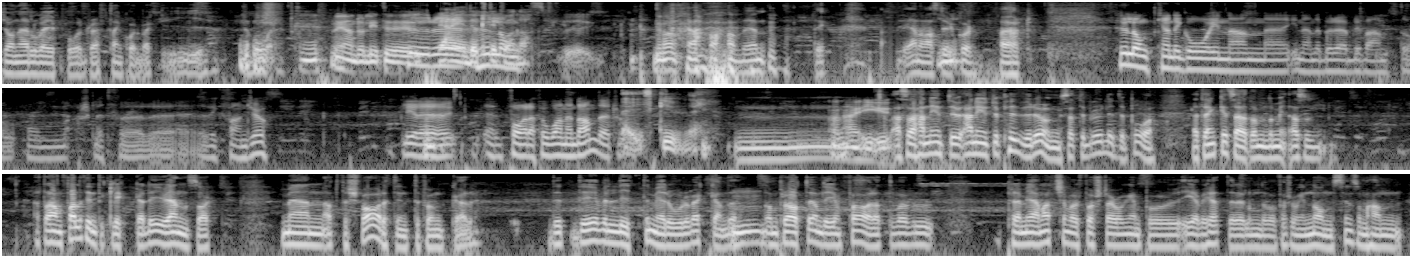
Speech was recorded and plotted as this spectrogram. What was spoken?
John Elway får drafta en quarterback i vår. Mm. Det är ändå lite... Hur, är duktig hur långt... på Ja, ja det, är en, det, det är en av hans styrkor har jag hört. Hur långt kan det gå innan, eh, innan det börjar bli varmt om arslet för Rick Fangio? Blir det en fara för one and under tror du? Nej, gud nej. Mm, han är ju... Alltså han är ju inte, han är inte purung så det beror lite på. Jag tänker så här att om de, alltså, att anfallet inte klickar det är ju en sak. Men att försvaret inte funkar. Det, det är väl lite mer oroväckande. Mm. De pratade om det inför att det var väl premiärmatchen var första gången på evigheter eller om det var första gången någonsin som han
